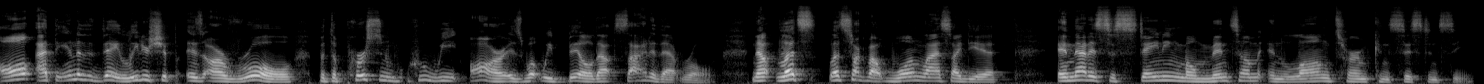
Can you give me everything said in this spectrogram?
all at the end of the day leadership is our role but the person who we are is what we build outside of that role. Now let's let's talk about one last idea and that is sustaining momentum and long-term consistency.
